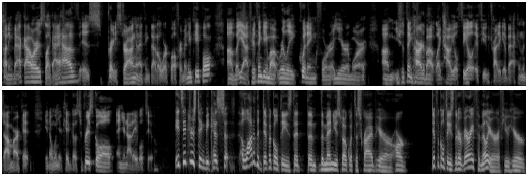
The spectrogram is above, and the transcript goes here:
cutting back hours like I have is pretty strong, and I think that'll work well for many people. Um, but yeah, if you're thinking about really quitting for a year or more, um, you should think hard about like how you'll feel if you try to get back in the job market. You know, when your kid goes to preschool and you're not able to. It's interesting because a lot of the difficulties that the the men you spoke with describe here are difficulties that are very familiar if you hear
